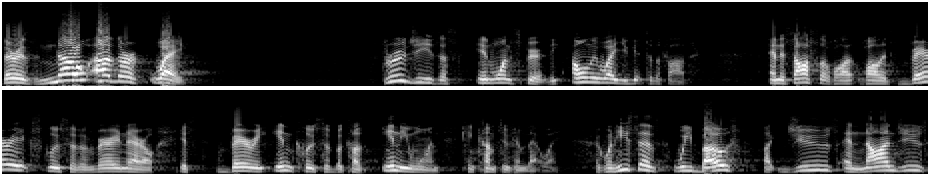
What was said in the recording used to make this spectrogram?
There is no other way. Through Jesus in one spirit, the only way you get to the Father. And it's also, while, while it's very exclusive and very narrow, it's very inclusive because anyone can come to him that way. Like when he says we both, like Jews and non Jews,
